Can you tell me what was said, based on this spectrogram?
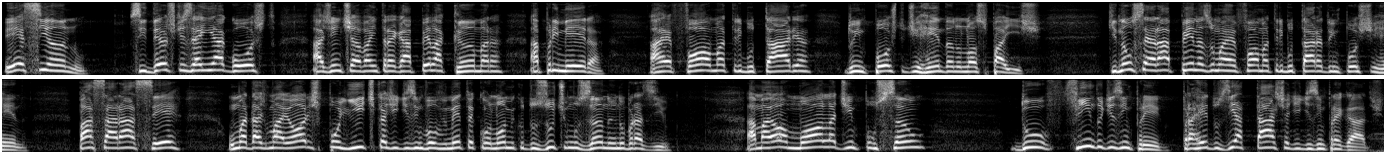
esse ano, se Deus quiser, em agosto, a gente já vai entregar pela Câmara a primeira, a reforma tributária do imposto de renda no nosso país. Que não será apenas uma reforma tributária do imposto de renda, passará a ser uma das maiores políticas de desenvolvimento econômico dos últimos anos no Brasil. A maior mola de impulsão do fim do desemprego, para reduzir a taxa de desempregados.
